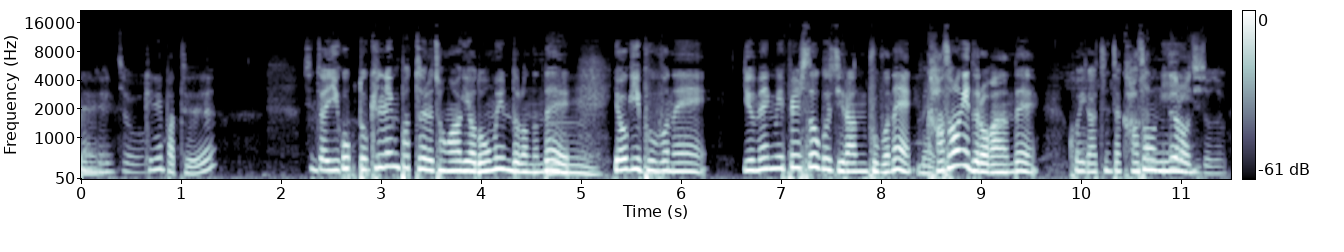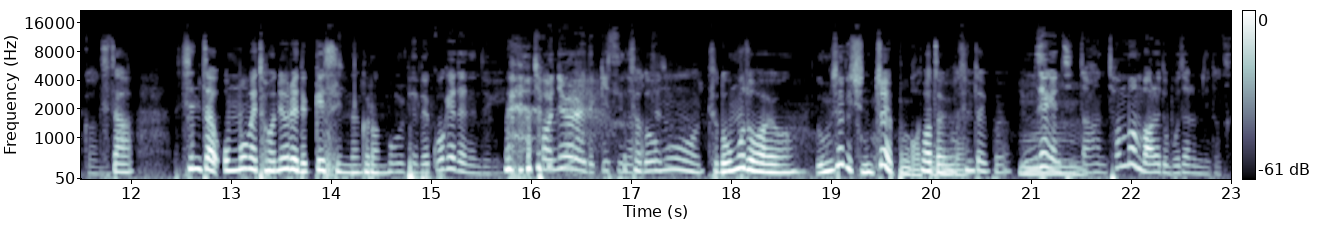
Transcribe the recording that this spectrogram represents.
네네. 그렇죠. killing part. 진짜 이 곡도 killing part를 정하기가 너무 힘들었는데 음. 여기 부분에 You Make Me Feel So Good이라는 부분에 네. 가성이 들어가는데 거기가 진짜 가성이 힘들어지죠, 약간. 진짜 진짜 온몸의 전율을 느낄 수 있는 그런 몸을 베베 꼬게 되는 되게 전율을 느낄 수 있는 파트죠. 너무 진짜 너무 좋아요. 음색이 진짜 예쁜 것 같아요. 맞아요. 근데. 진짜 예뻐요. 음. 진짜 한 천 번 말해도 모자랍니다. 진짜.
